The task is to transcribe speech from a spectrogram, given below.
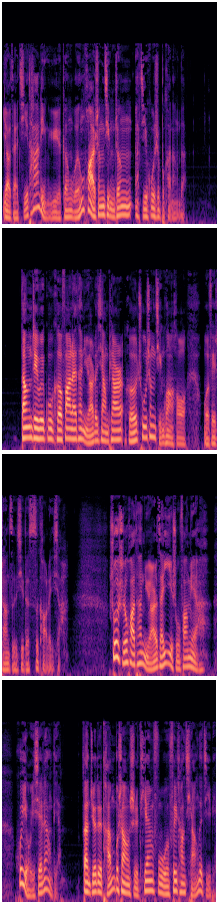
要在其他领域跟文化生竞争啊，几乎是不可能的。当这位顾客发来他女儿的相片和出生情况后，我非常仔细的思考了一下。说实话，他女儿在艺术方面啊，会有一些亮点，但绝对谈不上是天赋非常强的级别。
